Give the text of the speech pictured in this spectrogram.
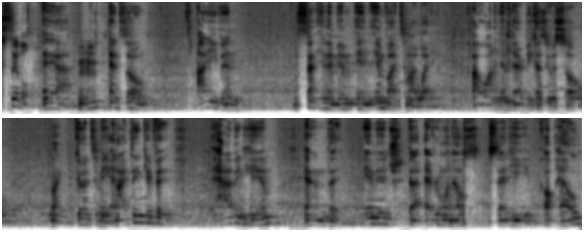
Civil. Yeah. Mm-hmm. And so I even sent him an, an invite to my wedding. I wanted him there because he was so like good to me. And I think if it having him and the image that everyone else said he upheld,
